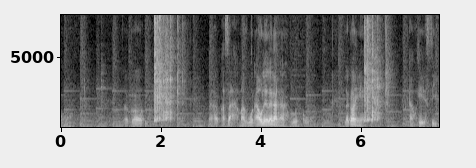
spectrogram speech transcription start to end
งแล้วก็นะครับอะสามมาสมมติเอาเลยแล้วกันนะสมมติเอาแล้วก็อย่างงี้อะโอเคสี่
